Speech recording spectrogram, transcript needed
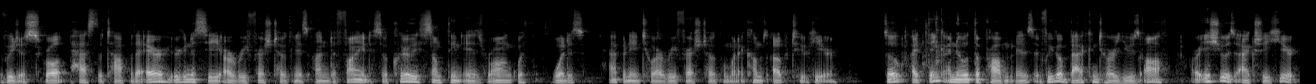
If we just scroll up past the top of the error, you're going to see our refresh token is undefined. So clearly something is wrong with what is happening to our refresh token when it comes up to here. So I think I know what the problem is. If we go back into our use auth, our issue is actually here.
